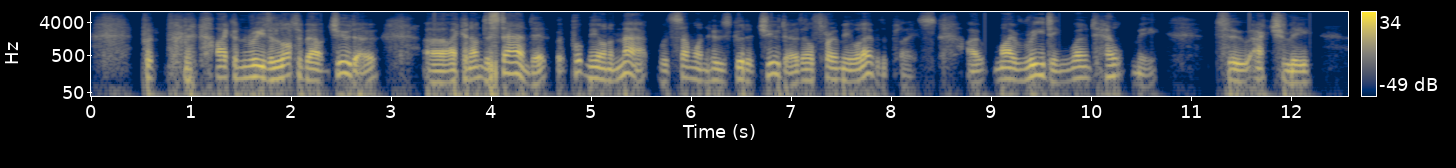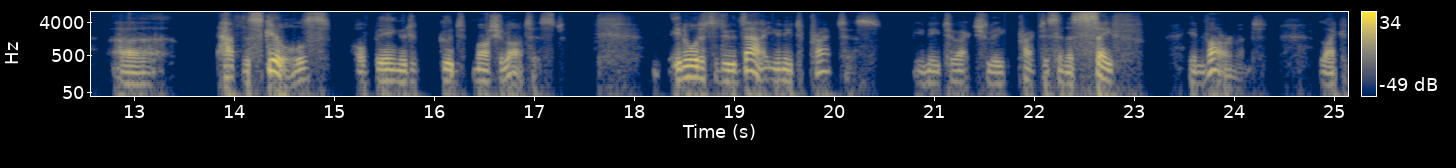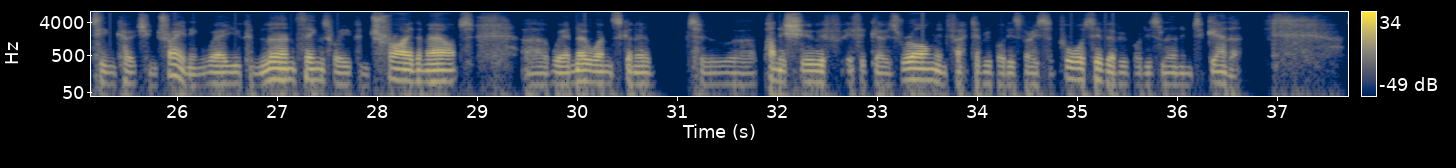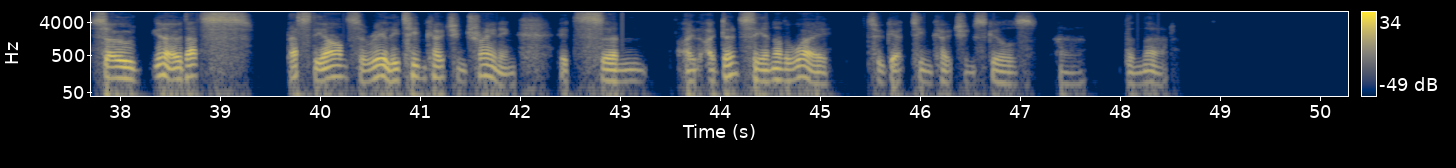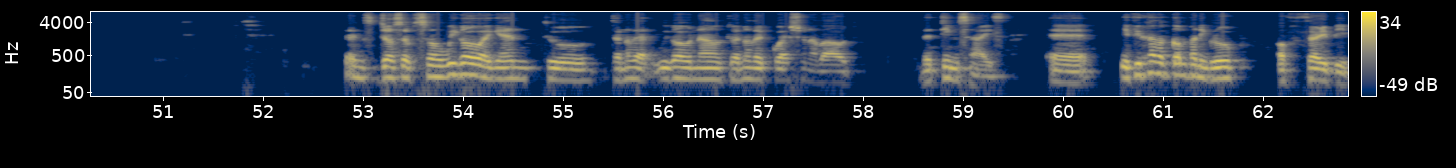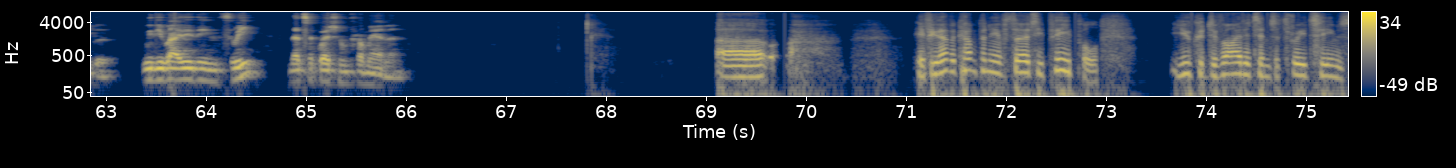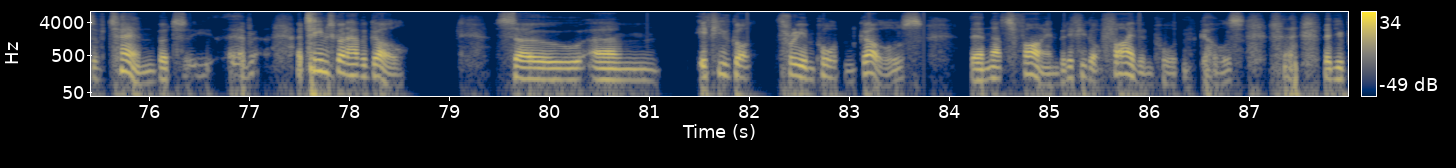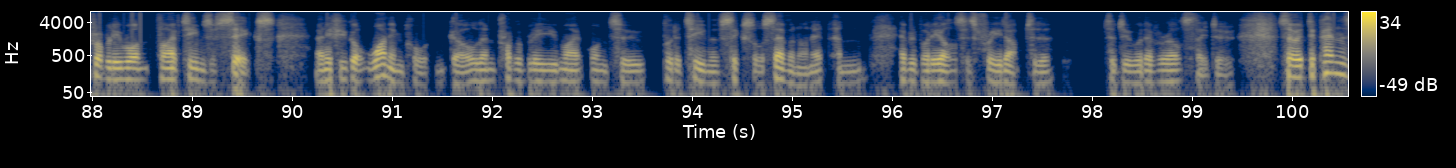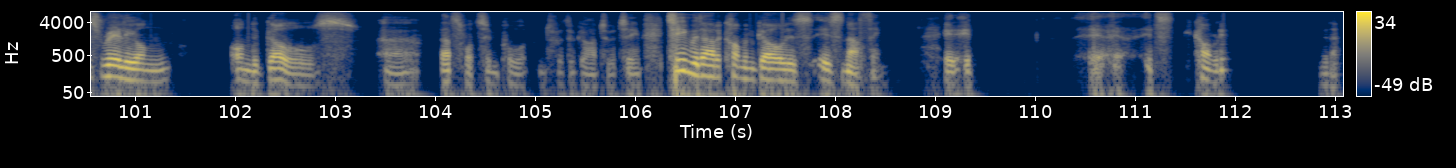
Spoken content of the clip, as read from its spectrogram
Put, I can read a lot about judo, uh, I can understand it, but put me on a mat with someone who's good at judo, they'll throw me all over the place. I, my reading won't help me to actually uh, have the skills of being a good martial artist. In order to do that, you need to practice. You need to actually practice in a safe environment, like a team coaching training, where you can learn things, where you can try them out, uh, where no one's going to to uh, punish you if, if it goes wrong. In fact, everybody's very supportive, everybody's learning together. So, you know, that's that's the answer really, team coaching training. It's um, I, I, don't see another way to get team coaching skills uh, than that. Thanks, Joseph. So we go again to, to another. We go now to another question about the team size. Uh, if you have a company group of 30 people, we divide it in three. That's a question from Ellen. Uh, if you have a company of 30 people, you could divide it into three teams of 10, but a team's got to have a goal. So um, if you've got three important goals, then that's fine. But if you've got five important goals, then you probably want five teams of six. And if you've got one important goal, then probably you might want to put a team of six or seven on it, and everybody else is freed up to to do whatever else they do. So it depends really on on the goals. Uh, that's what's important with regard to a team. Team without a common goal is is nothing. It, it, it it's you can't really without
